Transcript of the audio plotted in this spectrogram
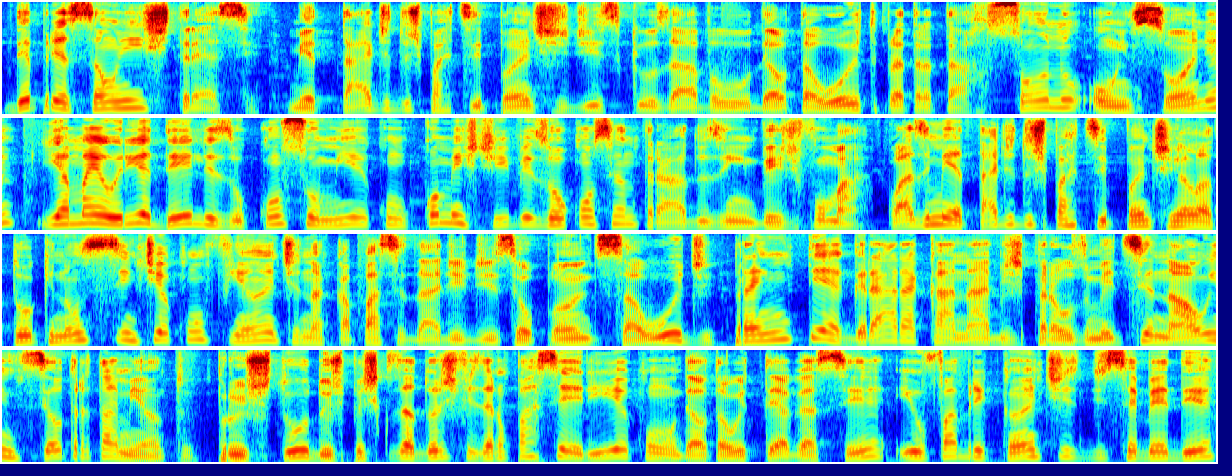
depressão e estresse. Metade dos participantes disse que usava o Delta 8 para tratar sono ou insônia, e a maioria deles o consumia com comestíveis ou concentrados em vez de fumar. Quase metade dos participantes relatou que não se sentia confiante na capacidade de seu plano de saúde para integrar a cannabis para uso medicinal em seu tratamento. Para o estudo, os pesquisadores fizeram parceria com o Delta 8 THC e o fabricante de CBD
